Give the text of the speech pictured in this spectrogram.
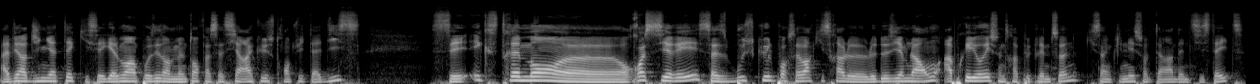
à Virginia Tech, qui s'est également imposé dans le même temps face à Syracuse 38 à 10. C'est extrêmement euh, resserré, ça se bouscule pour savoir qui sera le, deuxième larron. A priori, ce ne sera plus Clemson, qui s'est incliné sur le terrain d'NC State.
